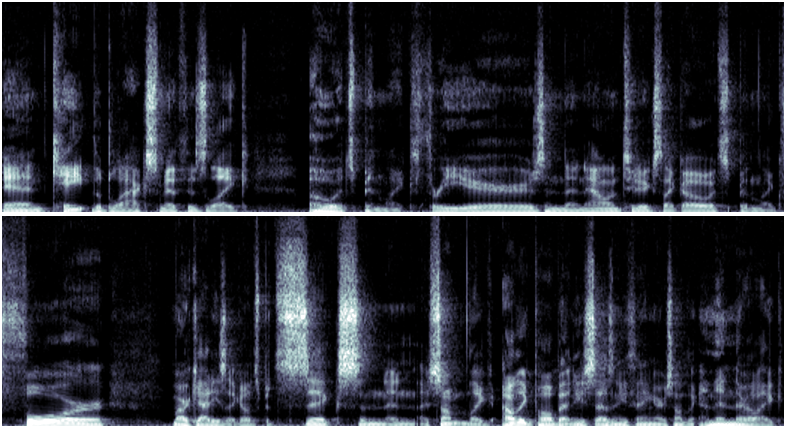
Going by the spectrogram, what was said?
And Kate, the blacksmith, is like, oh, it's been like three years. And then Alan Tudyk's like, oh, it's been like four. Mark Addy's like, oh, it's been six. And, and something like, I don't think Paul Bettany says anything or something. And then they're like,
